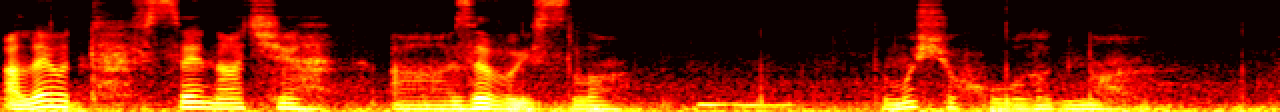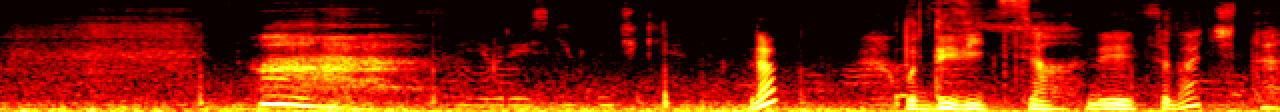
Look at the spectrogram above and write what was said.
Але от все наче а, зависло тому що холодно. Це Єврейські кучки. Да? От дивіться, дивіться, бачите?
